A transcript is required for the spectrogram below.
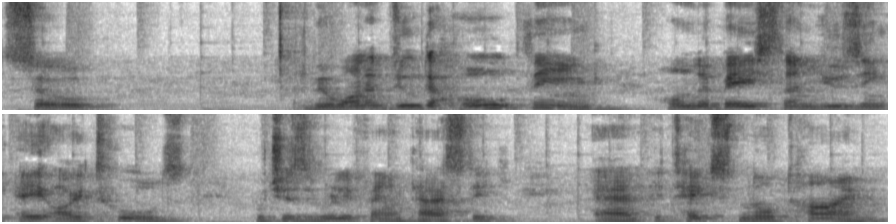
so we want to do the whole thing only based on using AI tools, which is really fantastic and it takes no time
